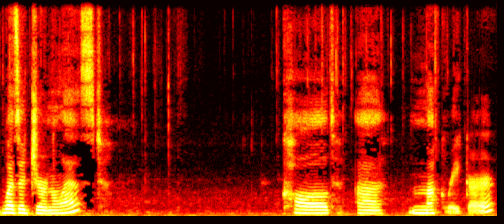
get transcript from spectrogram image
was a journalist called a muckraker.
